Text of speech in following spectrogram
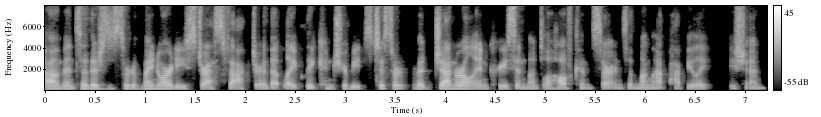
Um, and so there's a sort of minority stress factor that likely contributes to sort of a general increase in mental health concerns among that population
